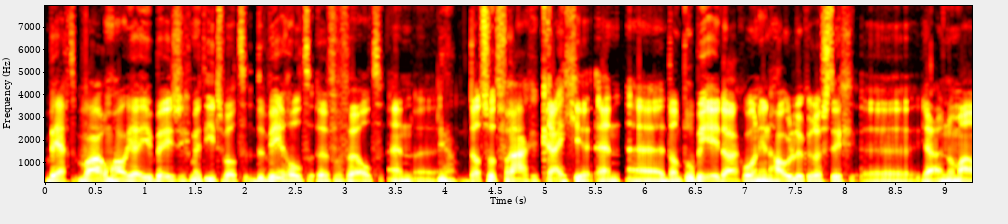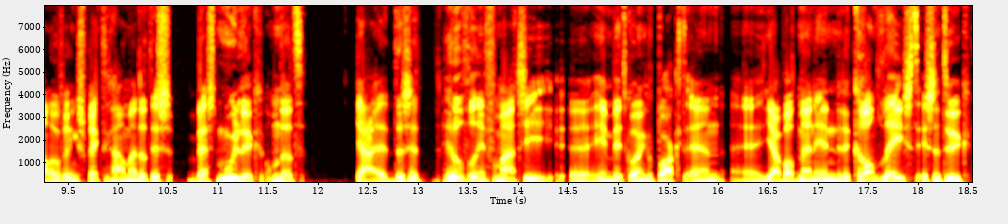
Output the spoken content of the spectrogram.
Bert, waarom hou jij je bezig met iets wat de wereld eh, vervuilt? En eh, Ja. dat soort vragen krijg je. En eh, dan probeer je daar gewoon inhoudelijk rustig, eh, ja, normaal over in gesprek te gaan. Maar dat is best moeilijk, omdat ja, er zit heel veel informatie eh, in Bitcoin gepakt. En eh, ja, wat men in de krant leest, is natuurlijk.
